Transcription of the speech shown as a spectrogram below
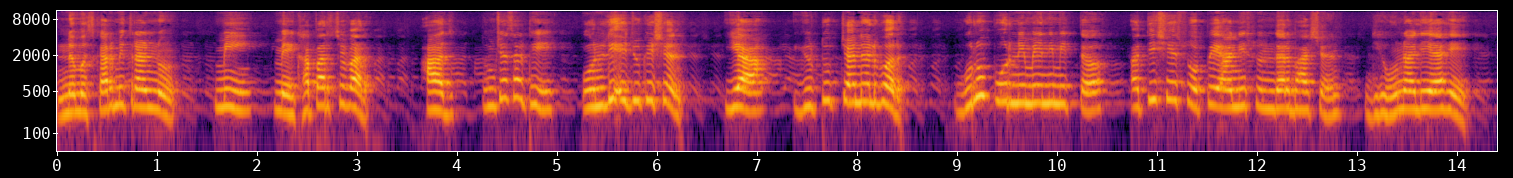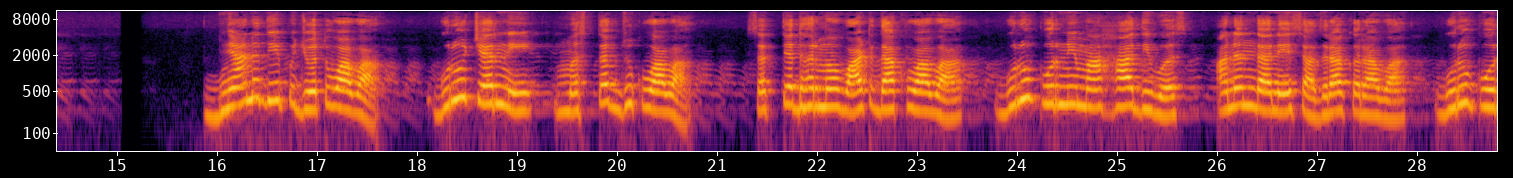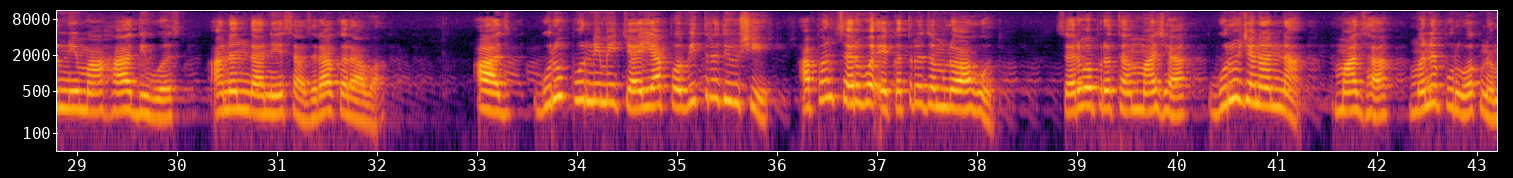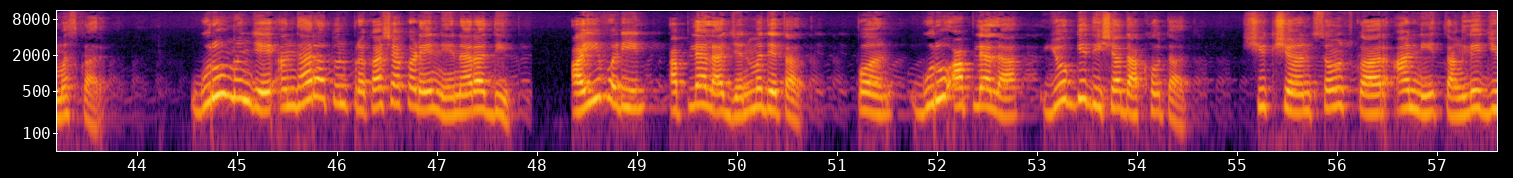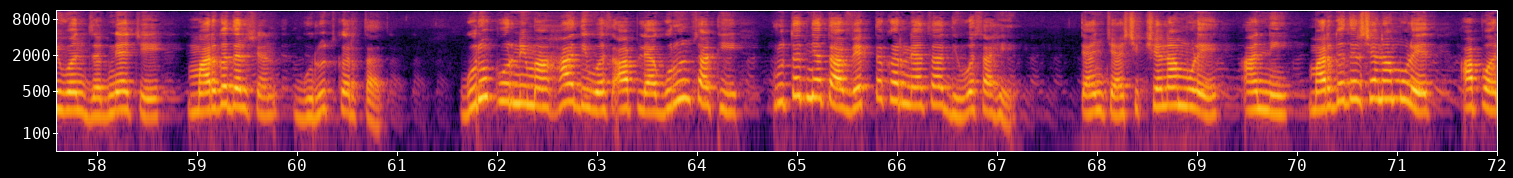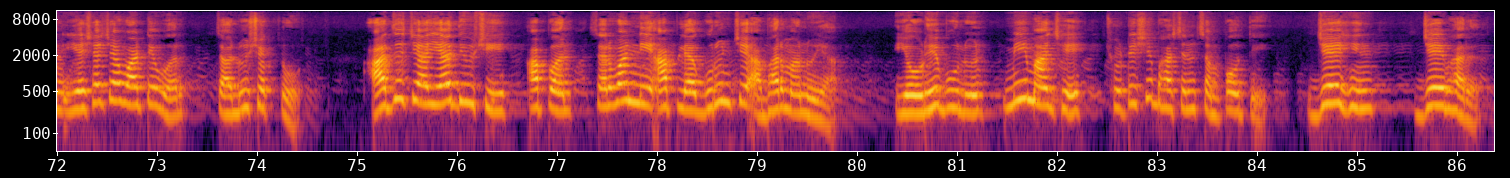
नमस्कार मित्रांनो मी मेघा पारचेवार. आज तुमच्यासाठी ओनली एज्युकेशन या यूट्यूब चॅनलवर गुरुपौर्णिमेनिमित्त अतिशय सोपे आणि सुंदर भाषण घेऊन आली आहे. ज्ञानदीप ज्योतवावा गुरुचरणी मस्तक झुकवावा सत्यधर्म वाट दाखवावा गुरुपौर्णिमा हा दिवस आनंदाने साजरा करावा गुरुपौर्णिमा हा दिवस आनंदाने साजरा करावा. आज गुरुपौर्णिमेच्या या पवित्र दिवशी आपण सर्व एकत्र जमलो आहोत. सर्वप्रथम माझ्या गुरुजनांना माझा मनपूर्वक नमस्कार. गुरु म्हणजे अंधारातून प्रकाशाकडे नेणारा दीप. आई वडील आपल्याला जन्म देतात पण गुरु आपल्याला योग्य दिशा दाखवतात. शिक्षण संस्कार आणि चांगले जीवन जगण्याचे मार्गदर्शन गुरुच करतात. गुरुपौर्णिमा हा दिवस आपल्या गुरूंसाठी कृतज्ञता व्यक्त करण्याचा दिवस आहे. त्यांच्या शिक्षणामुळे आणि मार्गदर्शनामुळेच आपण यशाच्या वाटेवर चालू शकतो. आजच्या या दिवशी आपण सर्वांनी आपल्या गुरूंचे आभार मानूया. एवढे बोलून मी माझे छोटेसे भाषण संपवते. जय हिंद जय भारत.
